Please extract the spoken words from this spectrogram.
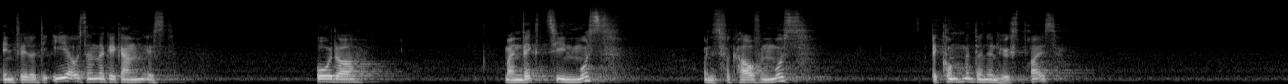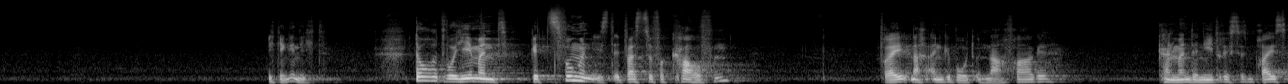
entweder die Ehe auseinandergegangen ist oder man wegziehen muss und es verkaufen muss, bekommt man dann den Höchstpreis? Ich denke nicht. Dort, wo jemand gezwungen ist, etwas zu verkaufen, frei nach Angebot und Nachfrage, kann man den niedrigsten Preis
